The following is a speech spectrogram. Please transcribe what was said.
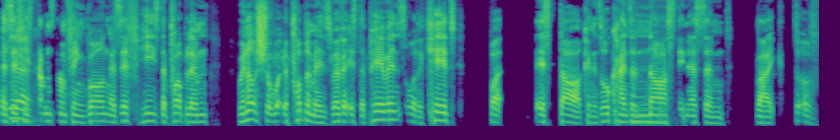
as Yeah. if he's done something wrong, as if he's the problem. We're not sure what the problem is, whether it's the parents or the kid, but it's dark and there's all kinds of Mm. nastiness and like sort of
